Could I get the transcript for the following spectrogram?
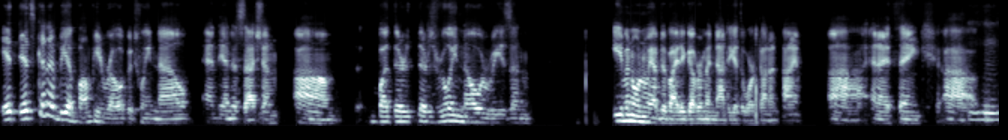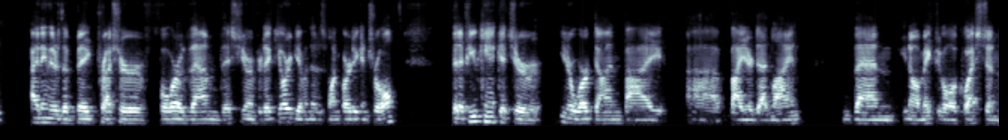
it it's going to be a bumpy road between now and the end of session. Um, but there's there's really no reason, even when we have divided government, not to get the work done on time. Uh, and I think uh, mm-hmm. I think there's a big pressure for them this year in particular, given that it's one party control. That if you can't get your your work done by uh, by your deadline, then you know make people question,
